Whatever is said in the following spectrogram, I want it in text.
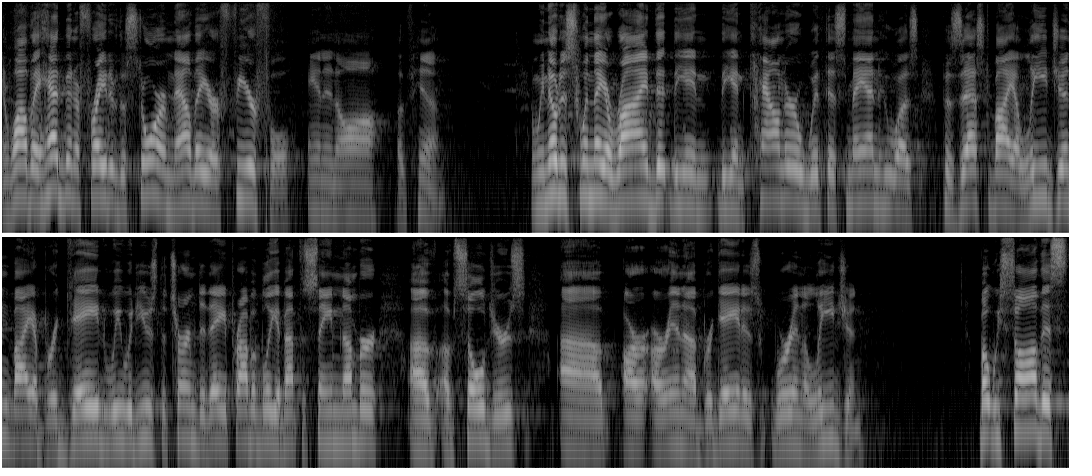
And while they had been afraid of the storm, now they are fearful and in awe of him. And we notice when they arrived at the, the encounter with this man who was possessed by a legion, by a brigade, we would use the term today, probably about the same number of, of soldiers uh, are, are in a brigade as we're in a legion. But we saw this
